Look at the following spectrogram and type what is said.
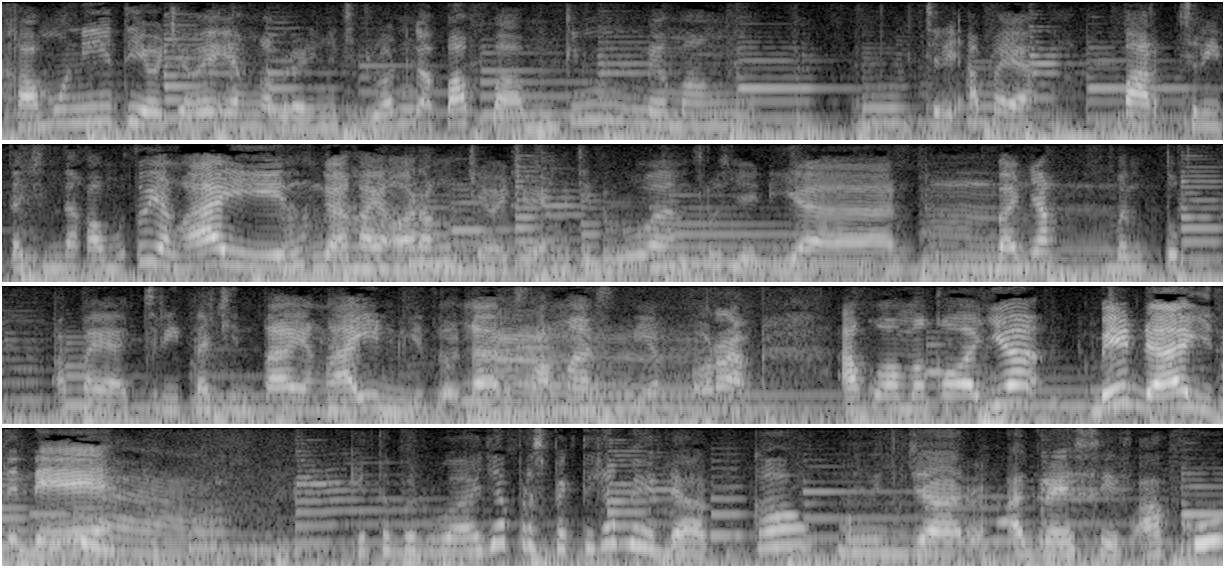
kamu nih cewek-cewek yang nggak berani ngechat duluan nggak apa-apa. Mungkin memang ceri apa ya part cerita cinta kamu tuh yang lain nggak kayak orang cewek-cewek yang duluan terus jadian Hmm. banyak bentuk apa ya cerita cinta yang lain gitu nggak harus sama Benar. setiap orang aku sama kau aja beda gitu deh Iya. Kita berdua aja perspektifnya beda. Kau mengejar agresif, aku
